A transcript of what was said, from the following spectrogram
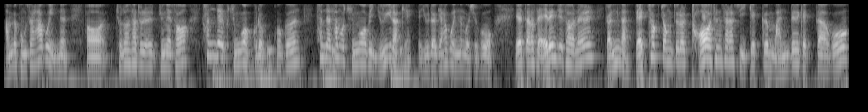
암벽 공사를 하고 있는 어, 조선사들 중에서 현대중공업 그룹 혹은 현대사무중공업이 유일하게 네, 유일하게 하고 있는 것이고 이에 따라서 LNG선을 연간 4척 정도를 더 생산할 수 있게끔 만들겠다고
